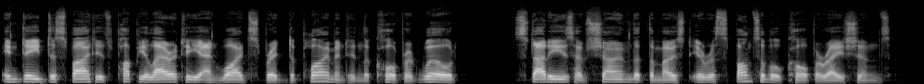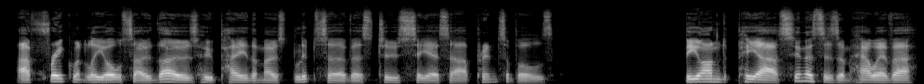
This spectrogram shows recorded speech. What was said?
Indeed, despite its popularity and widespread deployment in the corporate world, Studies have shown that the most irresponsible corporations are frequently also those who pay the most lip service to CSR principles. Beyond PR cynicism, however,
